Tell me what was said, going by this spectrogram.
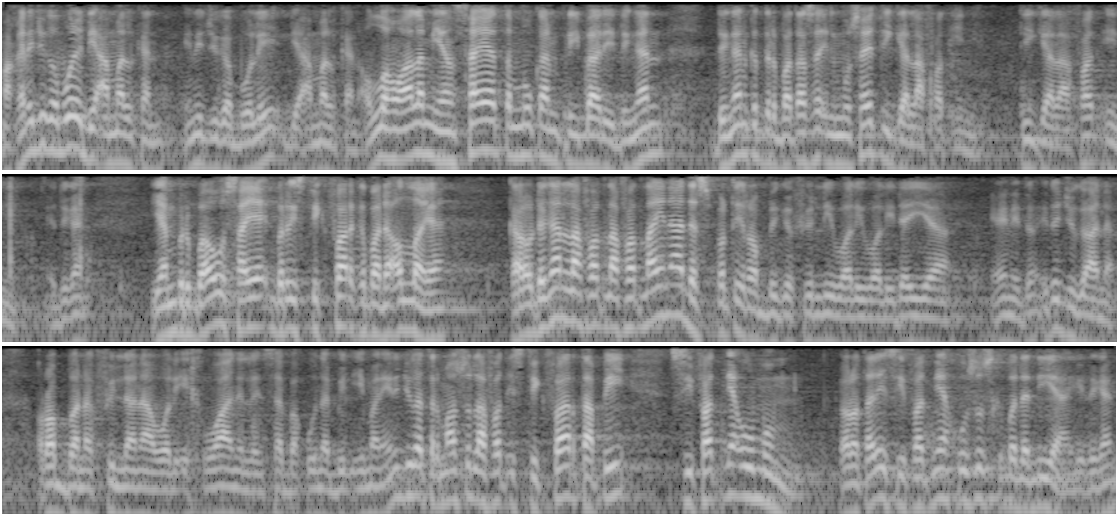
Maka ini juga boleh diamalkan. Ini juga boleh diamalkan. Allah alam yang saya temukan pribadi dengan dengan keterbatasan ilmu saya tiga lafaz ini. Tiga lafaz ini, gitu kan? Yang berbau saya beristighfar kepada Allah ya. Kalau dengan lafaz-lafaz lain ada seperti Rabbi ghafirli wali walidayya, ya ini itu, itu juga ada. Rabbana ighfir lana wa li ikhwanina alladziina sabaquna bil iman. Ini juga termasuk lafaz istighfar tapi sifatnya umum. Kalau tadi sifatnya khusus kepada dia gitu kan.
